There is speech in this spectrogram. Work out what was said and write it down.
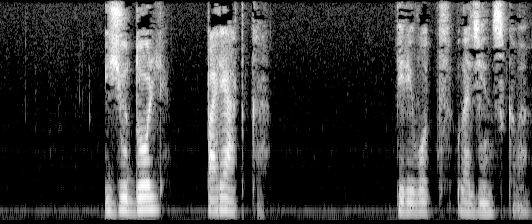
— «юдоль порядка», перевод Лазинского.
